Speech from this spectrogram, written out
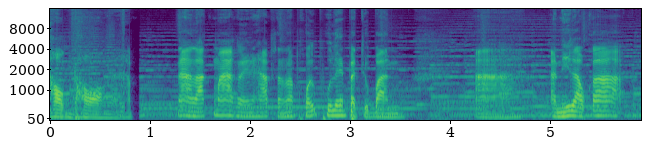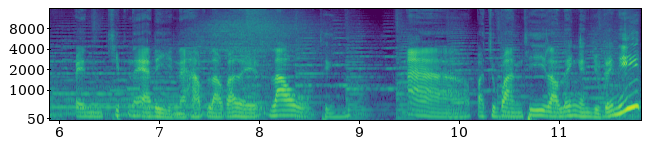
ทองทองนะครับ น่ารักมากเลยนะครับสำหรับผู้เล่นปัจจุบัน อ่า อันนี้เราก็เป็นคลิปในอดีตนะครับ เราก็เลยเล่าถึง อ่า ปัจจุบันที่เราเล่นกันอยู่ด้วยนิด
